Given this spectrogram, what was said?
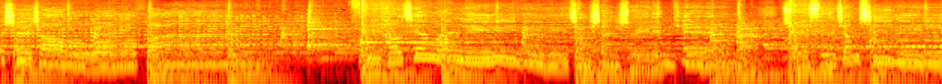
何时照我还？风涛千万里，青山水连天，却似将心一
